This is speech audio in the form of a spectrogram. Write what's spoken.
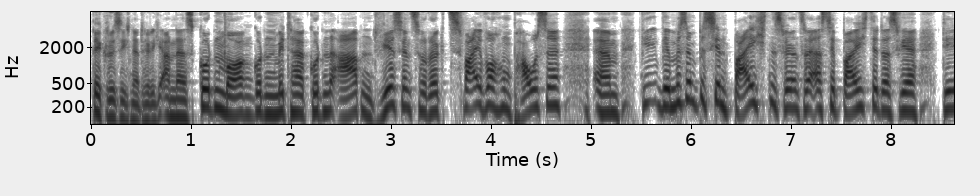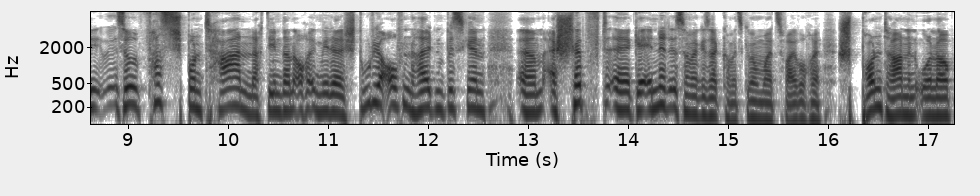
begrüße ich natürlich anders. Guten Morgen, guten Mittag, guten Abend. Wir sind zurück. Zwei Wochen Pause. Ähm, wir, wir müssen ein bisschen beichten. Es wäre unsere erste Beichte, dass wir die, so fast spontan, nachdem dann auch irgendwie der Studioaufenthalt ein bisschen ähm, erschöpft äh, geendet ist, haben wir gesagt, komm, jetzt gehen wir mal zwei Wochen spontan in Urlaub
